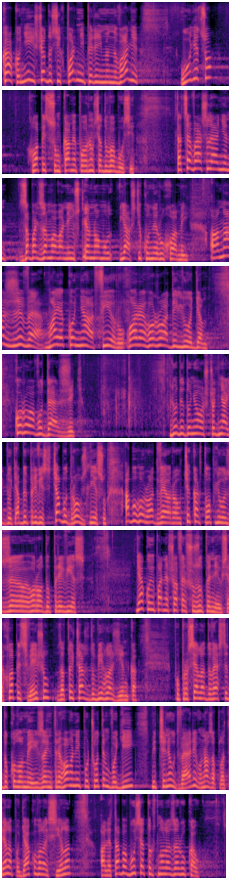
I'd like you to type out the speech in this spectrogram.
Как, они еще до сих пор не переименували вулицю? Хлопець з сумками повернувся до бабусі. Та це ваш Ленін забальзамований у скляному ящику нерухомий. А наш живе, має коня, фіру, оре городи людям, корову держить. Люди до нього щодня йдуть, аби привіз або дров з лісу, або город виорав, чи картоплю з е, городу привіз. Дякую, пане шофер, що зупинився. Хлопець вийшов, за той час добігла жінка. Попросила довести до Коломиї. Заінтригований почутим водій відчинив двері, вона заплатила, подякувала і сіла, але та бабуся торкнула за рукав.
